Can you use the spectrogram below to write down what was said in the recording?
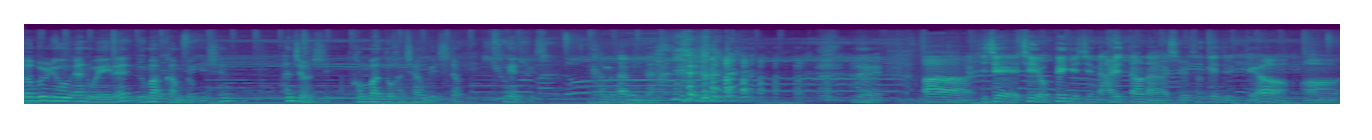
WN 웨일의 음악 감독이신 한지원 씨 건반도 같이 하고 계시죠? 소개해드리겠습니다. 감사합니다. 네. 아, 이제 제 옆에 계신 아리따운 아가씨를 소개해 드릴게요. 어,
